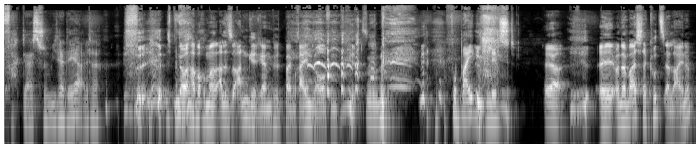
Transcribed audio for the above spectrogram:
Fuck, da ist schon wieder der, Alter. Ich bin auch, habe auch immer alle so angerempelt beim Reinlaufen. so, Vorbeigeglitscht. Ja, äh, und dann war ich da kurz alleine.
